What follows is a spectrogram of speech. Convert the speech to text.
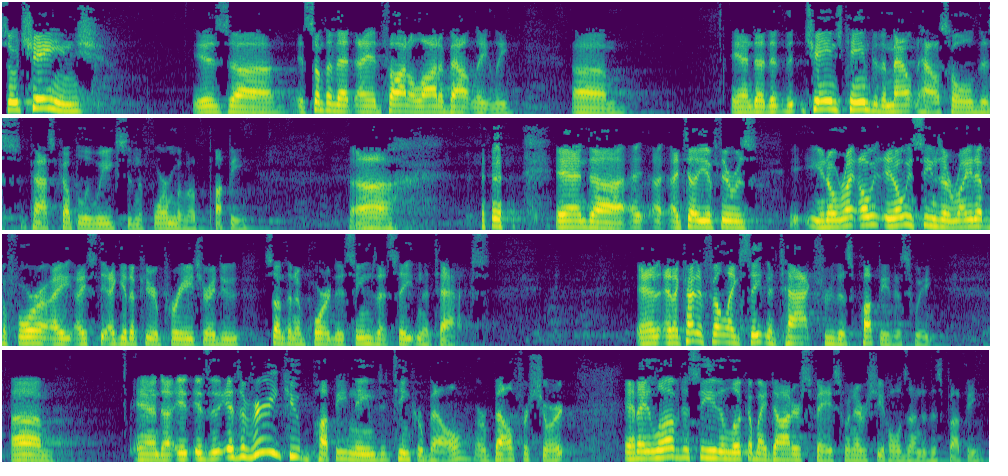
So, change is, uh, is something that I had thought a lot about lately. Um, and uh, the, the, change came to the Mountain household this past couple of weeks in the form of a puppy. Uh, and uh, I, I, tell you, if there was, you know, right, it always seems that right up before I, I, st- I get up here to preach or I do something important, it seems that Satan attacks. And, and I kind of felt like Satan attacked through this puppy this week. Um, and uh, it, it's, a, it's a very cute puppy named Tinkerbell, or Bell for short. And I love to see the look of my daughter's face whenever she holds onto this puppy.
